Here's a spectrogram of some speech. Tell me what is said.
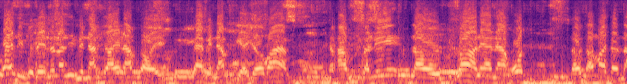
แค่ 1%เท่านั้นที่เป็นน้ำใช้น้ำต่อย แต่เป็นน้ำเสียเยอะมากนะครับตอนนี้เราคิดว่าในอนาคตเราสามารถจะน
